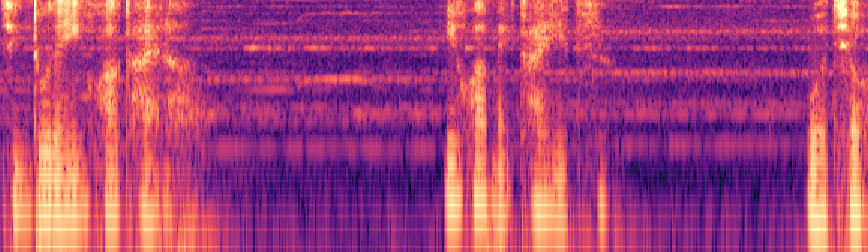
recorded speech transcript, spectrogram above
京都的樱花开了。樱花每开一次，我就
